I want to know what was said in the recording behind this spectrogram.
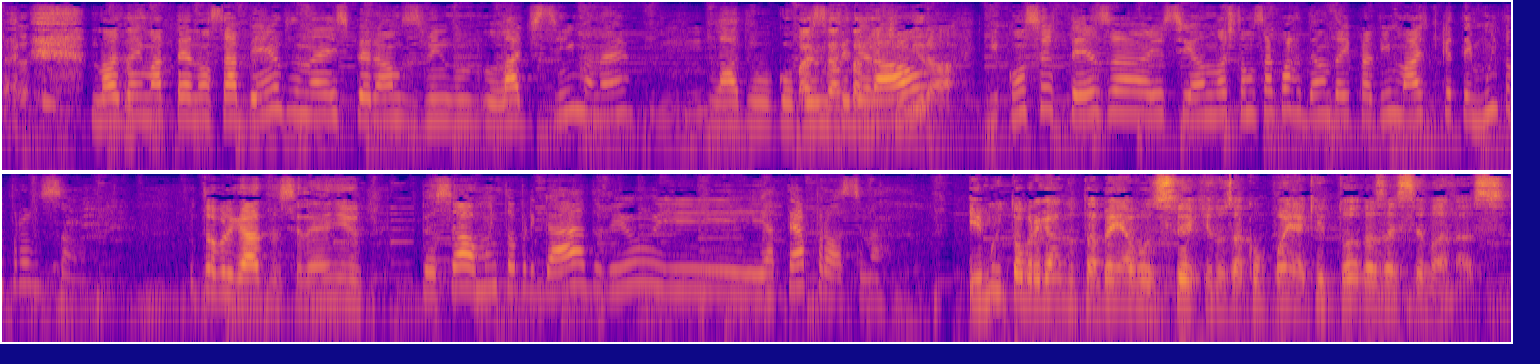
nós da Imaté não sabemos, né? Esperamos vindo lá de cima, né? Uhum. Lá do governo federal. Virá. E com certeza esse ano nós estamos aguardando aí para vir mais, porque tem muita produção. Muito obrigado, Silene. Pessoal, muito obrigado, viu? E até a próxima. E muito obrigado também a você que nos acompanha aqui todas as semanas.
